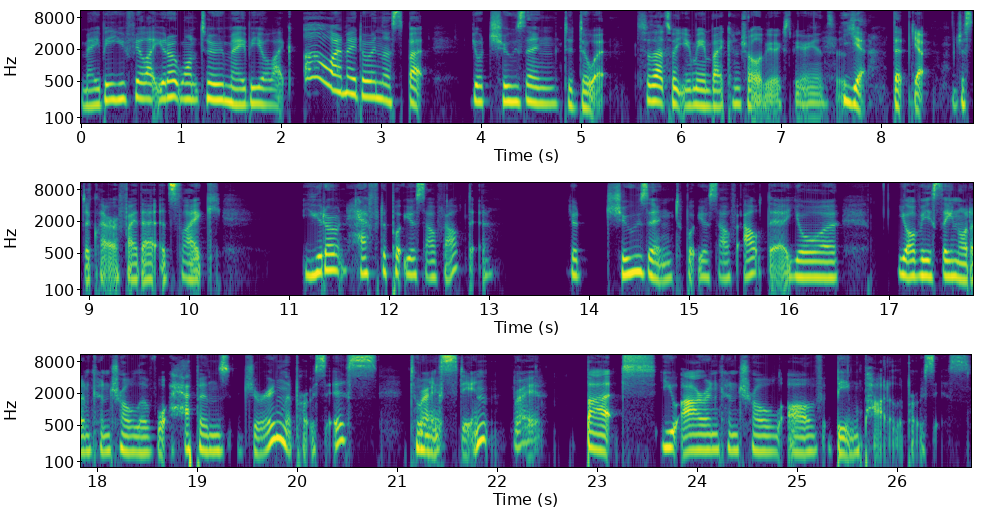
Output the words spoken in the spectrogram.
Maybe you feel like you don't want to, maybe you're like, oh, why am I doing this? But you're choosing to do it. So that's what you mean by control of your experiences. Yeah, that yeah, just to clarify that, it's like you don't have to put yourself out there. You're choosing to put yourself out there. You're you're obviously not in control of what happens during the process to an extent, Right. but you are in control of being part of the process.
